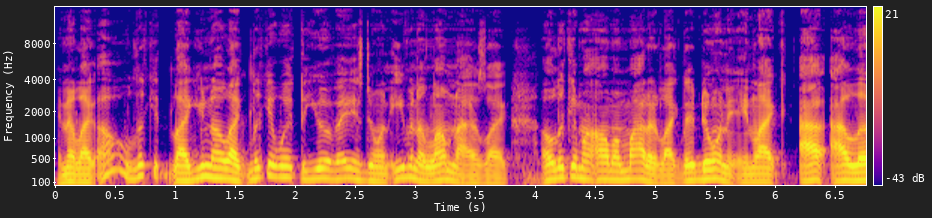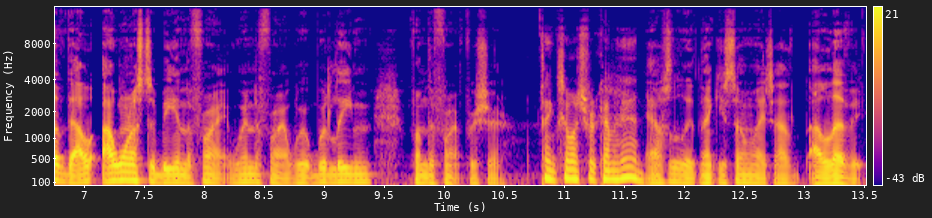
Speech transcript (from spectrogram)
and they're like, "Oh, look at like you know like look at what the U of A is doing." Even alumni is like, "Oh, look at my alma mater." Like they're doing it, and like I I love that. I want us to be in the front. We're in the front. We're we're leading from the front for sure. Thanks so much for coming in. Absolutely. Thank you so much. I I love it.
